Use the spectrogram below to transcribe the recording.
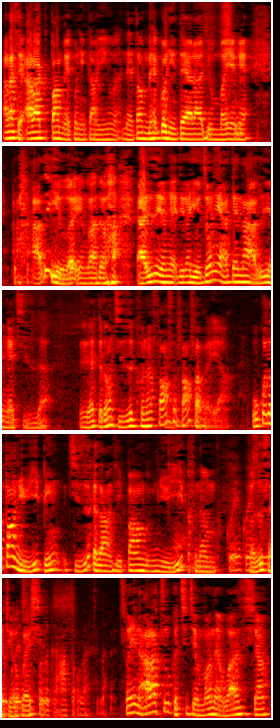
阿拉侪阿拉帮美国人讲英文，难道美国人对阿拉就没一眼？也是有个，应该对伐？也是有眼，就讲有种人也对㑚也是有眼歧视个，但搿种歧视可能方式方法勿一样。我觉着帮语言并其实搿桩事体帮语言可能勿是直接个关系。所以呢，阿拉做搿期节目呢，我还是想，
